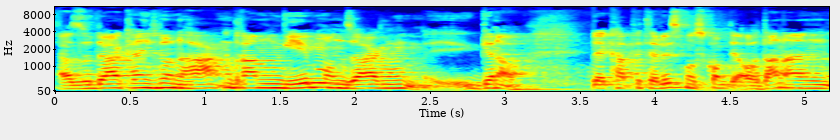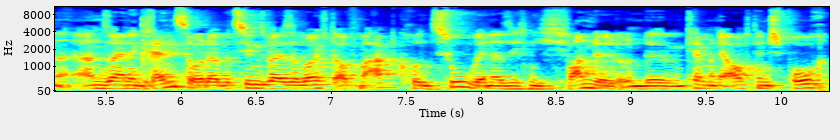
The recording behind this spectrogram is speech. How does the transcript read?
also da kann ich nur einen Haken dran geben und sagen, genau, der Kapitalismus kommt ja auch dann an, an seine Grenze oder beziehungsweise läuft auf dem Abgrund zu, wenn er sich nicht wandelt. Und äh, kennt man ja auch den Spruch,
